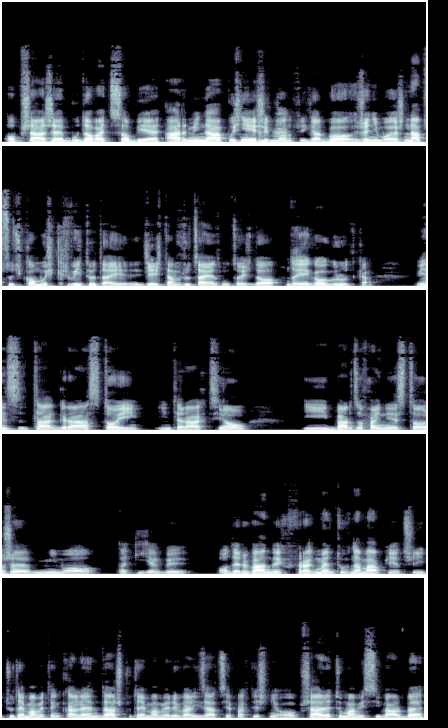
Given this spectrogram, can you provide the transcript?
obszarze budować sobie armii na późniejszy Mhm. konflikt, albo że nie możesz napsuć komuś krwi tutaj, gdzieś tam wrzucając mu coś do, do jego ogródka. Więc ta gra stoi interakcją i bardzo fajne jest to, że mimo takich jakby oderwanych fragmentów na mapie, czyli tutaj mamy ten kalendarz, tutaj mamy rywalizację faktycznie o obszary, tu mamy Sivalbę,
